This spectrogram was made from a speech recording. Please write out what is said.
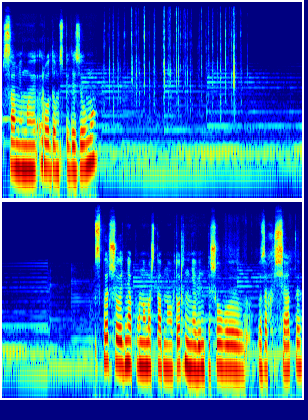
Самі ми родом з під Ізюму. З першого дня повномасштабного вторгнення він пішов е, захищати,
